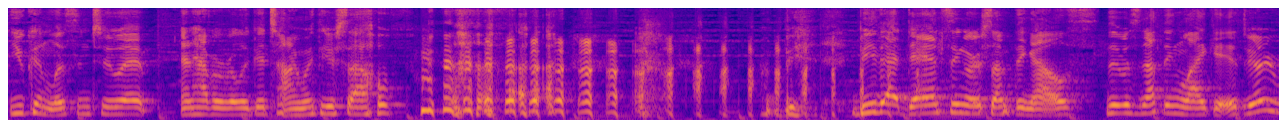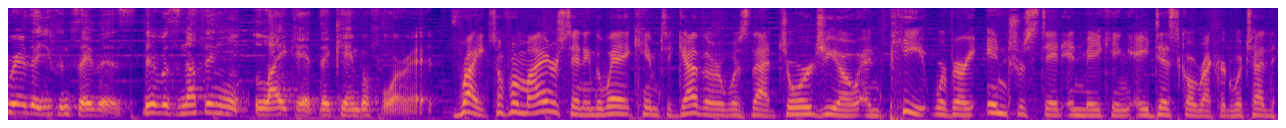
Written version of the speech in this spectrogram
you can listen to it and have a really good time with yourself. be, be that dancing or something else. There was nothing like it. It's very rare that you can say this. There was nothing like it that came before it. Right. So, from my understanding, the way it came together was that Giorgio and Pete were very interested in making a disco record, which had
